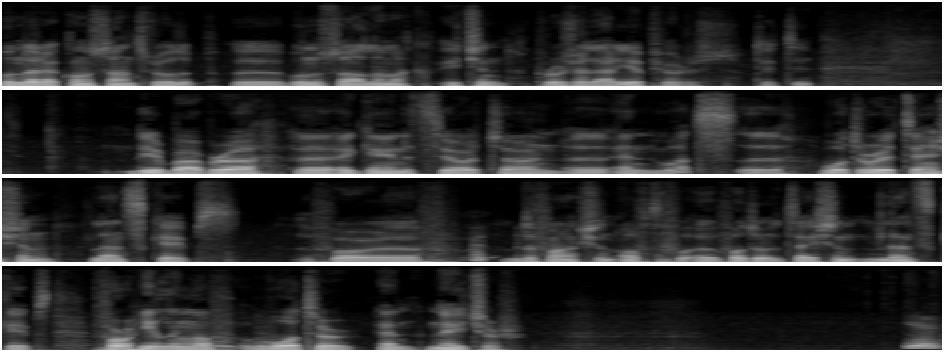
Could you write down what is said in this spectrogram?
bunlara konsantre olup bunu sağlamak için projeler yapıyoruz dedi. Dear Barbara, uh, again it's your turn. Uh, and what's uh, water retention landscapes? For uh, the function of the uh, photovoltaic landscapes for healing of water and nature. Yes.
